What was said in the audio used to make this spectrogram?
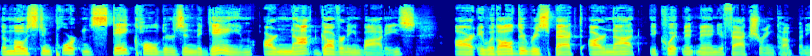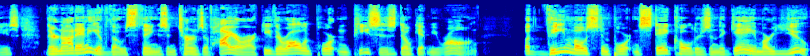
the most important stakeholders in the game are not governing bodies are, with all due respect, are not equipment manufacturing companies. They're not any of those things in terms of hierarchy. They're all important pieces, don't get me wrong. But the most important stakeholders in the game are you.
